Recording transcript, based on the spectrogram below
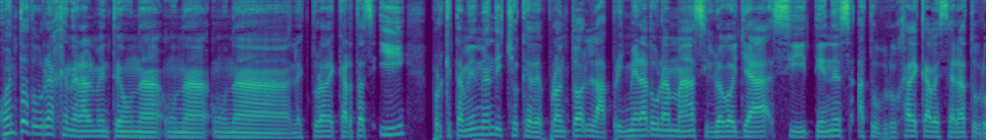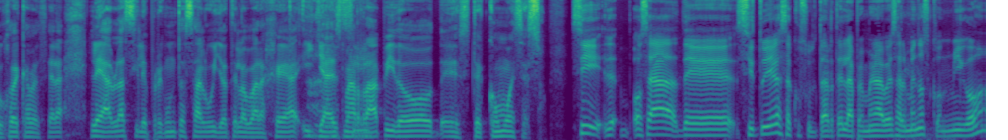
¿Cuánto dura generalmente una, una, una lectura de cartas? Y porque también me han dicho que de pronto la primera dura más y luego ya si tienes a tu bruja de cabecera, a tu brujo de cabecera, le hablas y le preguntas algo y ya te lo barajea y ya Ah, es más rápido. Este, ¿cómo es eso? Sí, o sea, de si tú llegas a consultarte la primera vez, al menos conmigo.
